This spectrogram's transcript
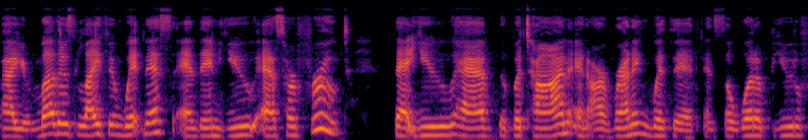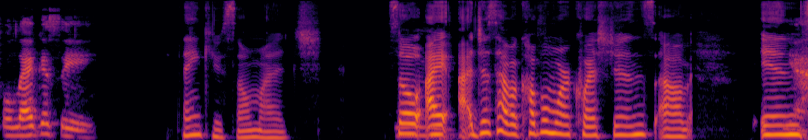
by your mother's life and witness, and then you as her fruit that you have the baton and are running with it. And so, what a beautiful legacy. Thank you so much. So, mm. I, I just have a couple more questions. Um, in yeah.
